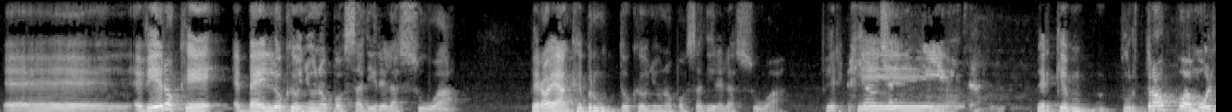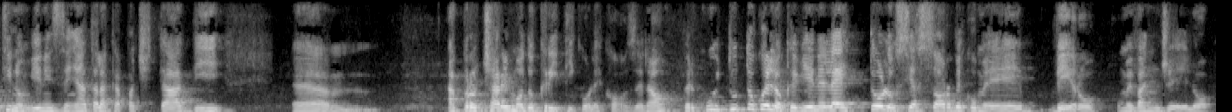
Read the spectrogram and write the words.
eh, è vero che è bello che ognuno possa dire la sua, però è anche brutto che ognuno possa dire la sua, perché, perché purtroppo a molti non viene insegnata la capacità di ehm, approcciare in modo critico le cose, no? Per cui tutto quello che viene letto lo si assorbe come vero, come Vangelo.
